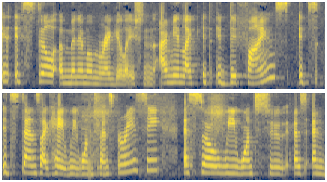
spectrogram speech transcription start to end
it, it's still a minimum regulation. I mean, like it, it defines it's it stands like, hey, we want transparency, and so we want to as and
